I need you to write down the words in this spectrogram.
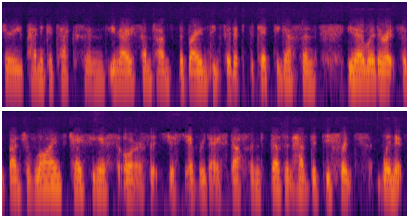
through panic attacks and you know sometimes the brain thinks that it's protecting us and you know whether it's a bunch of lions chasing us or if it's just everyday stuff and doesn't have the difference when it's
